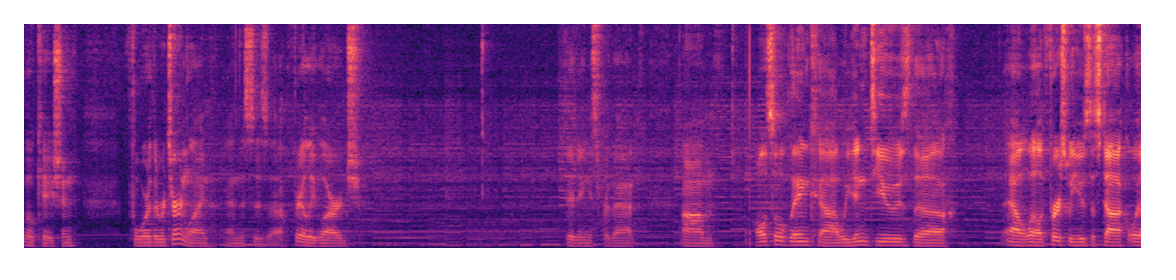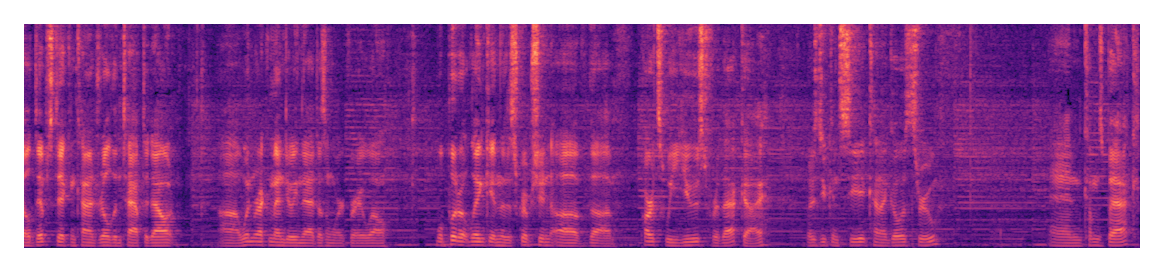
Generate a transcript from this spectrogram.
location for the return line. And this is a fairly large fittings for that. Um, also link, uh, we didn't use the, uh, well at first we used the stock oil dipstick and kind of drilled and tapped it out. Uh, wouldn't recommend doing that, it doesn't work very well. We'll put a link in the description of the parts we used for that guy. But as you can see, it kind of goes through and comes back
